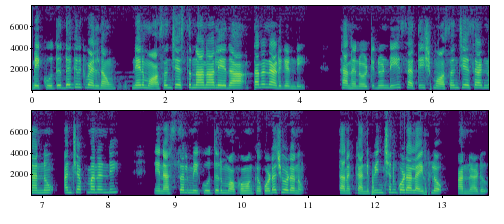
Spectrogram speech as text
మీ కూతురు దగ్గరికి వెళ్దాం. నేను మోసం చేస్తున్నానా లేదా? తనని అడగండి. తన నోటి నుండి సతీష్ మోసం చేశాడు నన్ను అని చెప్పమనండి. నేను అస్సలు మీ కూతురు ముఖం వంక కూడా చూడను. తనకు కనిపించను కూడా లైఫ్లో అన్నాడు.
